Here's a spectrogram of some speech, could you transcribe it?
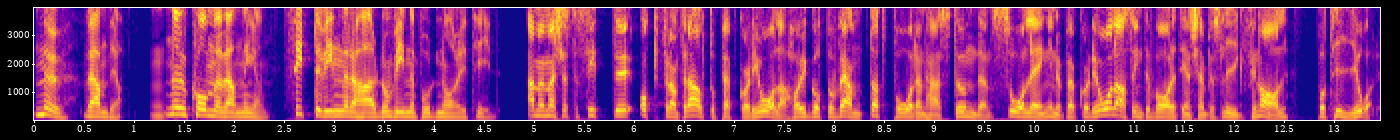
Nu vänder jag. Mm. Nu kommer vändningen. City vinner det här, de vinner på ordinarie tid. ja, men Manchester City och framförallt då Pep Guardiola har ju gått och väntat på den här stunden så länge nu. Pep Guardiola har alltså inte varit i en Champions League-final på tio år.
